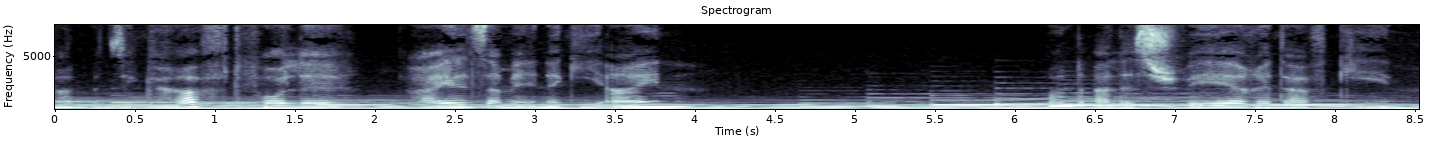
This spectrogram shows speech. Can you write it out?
Atmen Sie kraftvolle, heilsame Energie ein alles Schwere darf gehen.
